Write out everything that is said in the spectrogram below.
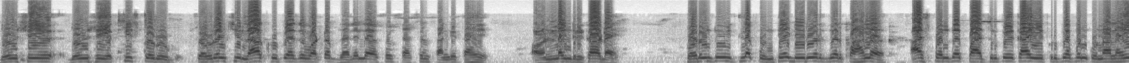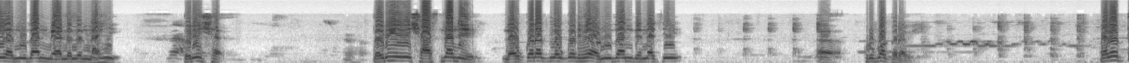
दोनशे दोनशे एकतीस करोड चौऱ्याऐंशी लाख रुपयाचं वाटप झालेलं असं शासन सांगत आहे. ऑनलाईन रेकॉर्ड आहे. परंतु इथल्या कोणत्याही डेअरीवर जर पाहिलं आजपर्यंत पाच रुपये का एक रुपया पण कोणालाही अनुदान मिळालेलं नाही. तरी शा तरी शासनाने लवकरात लवकर हे अनुदान देण्याची कृपा करावी. परत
